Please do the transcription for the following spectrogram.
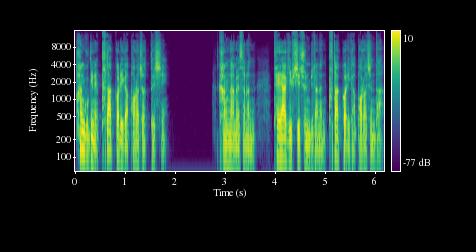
한국인의 푸닥거리가 벌어졌듯이 강남에서는 대학 입시 준비라는 푸닥거리가 벌어진다.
